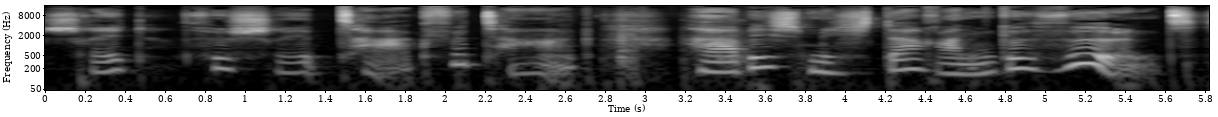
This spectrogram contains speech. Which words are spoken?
Schritt für Schritt, Tag für Tag, habe ich mich daran gewöhnt.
